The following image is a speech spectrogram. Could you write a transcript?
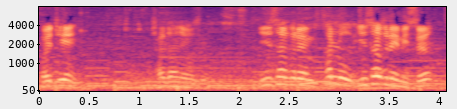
화이팅 잘 다녀오세요 인스타그램 팔로우 인스타그램 있어요?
